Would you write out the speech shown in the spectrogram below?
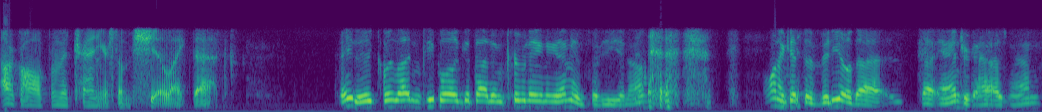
alcohol from a tranny or some shit like that. Hey, dude, quit letting people get that incriminating evidence of you. You know, I want to get the video that that Andrew has, man.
